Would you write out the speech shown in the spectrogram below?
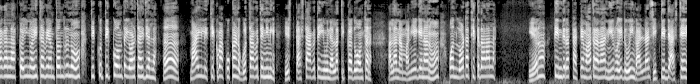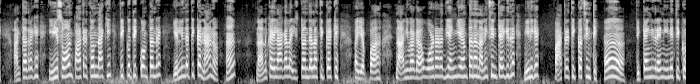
ಆಗಲ್ಲ, ಕೈ ನೋಯ್ತವೆ ಅಂತಂದ್ರೂ ತಿಕ್ಕು ತಿಕ್ಕು ಅಂತ ಹೇಳ್ತಾ ಇದೆಯಲ್ಲ. ಹಾ ಇಲ್ಲಿ ತಿಕ್ಕಬಾ ಕುಕ್ಕೊಂಡು ಗೊತ್ತಾಗುತ್ತೆ ನಿನಗೆ. ಎಷ್ಟು ಕಷ್ಟ ಆಗುತ್ತೆ ಇವನ್ನೆಲ್ಲ ತಿಕ್ಕದು ಅಂತಾನ. ಅಲ್ಲ ನಮ್ಮ ಮನೆಗೆ ನಾನು ಒಂದು ಲೋಟ ತಿಕ್ಕದಾಳಲ್ಲ. ಏನೋ, ತಿಂದಿರೋ ತಟ್ಟೆ ಮಾತ್ರ ನೀರು ಒಯ್ದು ಹಿಂಗೆ ಅಳ್ಳಾಡಿ ಸಿಕ್ತಿದ್ದೆ ಅಷ್ಟೇ. ಅಂತದ್ರಾಗೆ ಈ ಸೋನ್ ಪಾತ್ರೆ ತಂದಾಕಿ ತಿಕ್ಕು ತಿಕ್ಕು ಅಂತಂದ್ರೆ ಎಲ್ಲಿಂದ ತಿಕ್ಕ ನಾನು? ಹಾ? ನನ್ನ ಕೈಲಾಗಲ್ಲ ಇಷ್ಟೊಂದೆಲ್ಲ ತಿಕ್ಕಕ್ಕೆ. ಅಯ್ಯಪ್ಪ, ನಾನಿವಾಗ ಓಡಾಡೋದು ಹೆಂಗೆ ಅಂತ ನನಗೆ ಚಿಂತೆ ಆಗಿದ್ರೆ ನಿನಗೆ ಪಾತ್ರೆ ತಿಕ್ಕ ಚಿಂತೆ. ಹಾ. ತಿಕ್ಕಂಗಿದ್ರೆ ನೀನೇ ತಿಕ್ಕು.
